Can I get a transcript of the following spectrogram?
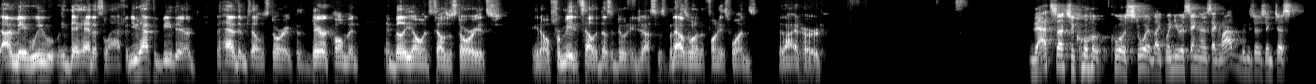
I mean, we, they had us laughing. You'd have to be there to have them tell the story because Derrick Coleman and Billy Owens tells a story. It's you know, for me to tell, it doesn't do any justice. But that was one of the funniest ones that I had heard. That's such a cool, cool story. Like when you were saying, I was like, wow, because it was like just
